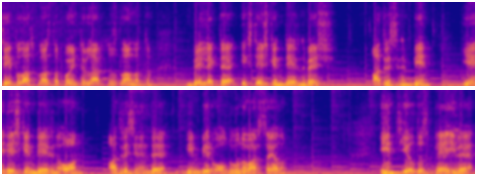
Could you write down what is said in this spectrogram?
C++'da pointerlar hızlı anlatım. Bellekte x değişkenin değerini 5, adresinin 1000, y değişkenin değerini 10, adresinin de 1001 olduğunu varsayalım. int yıldız p ile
